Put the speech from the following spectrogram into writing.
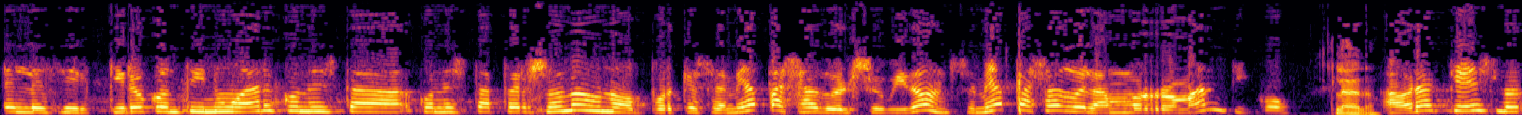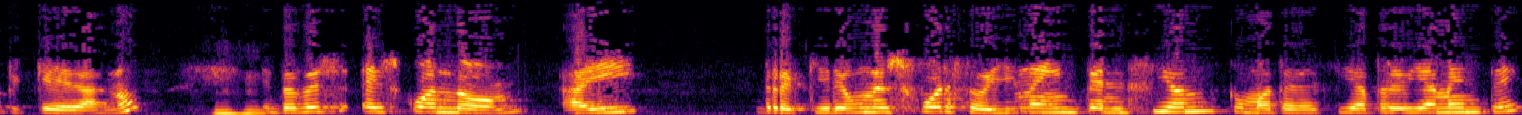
el decir, quiero continuar con esta, con esta persona o no, porque se me ha pasado el subidón, se me ha pasado el amor romántico. Claro. Ahora, ¿qué es lo que queda, no? Entonces es cuando ahí requiere un esfuerzo y una intención, como te decía previamente,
